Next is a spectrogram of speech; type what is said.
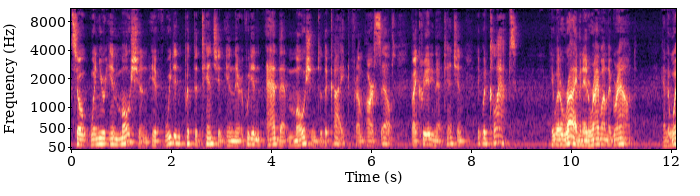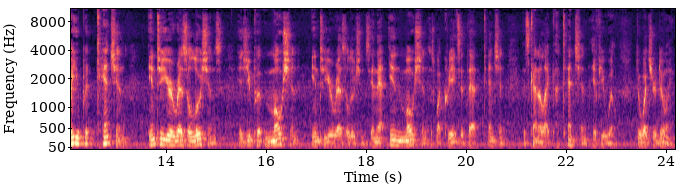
So when you're in motion, if we didn't put the tension in there, if we didn't add that motion to the kite from ourselves by creating that tension, it would collapse. It would arrive and it'd arrive on the ground. And the way you put tension into your resolutions is you put motion into your resolutions. And that in motion is what creates it that tension. It's kind of like attention, if you will, to what you're doing.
